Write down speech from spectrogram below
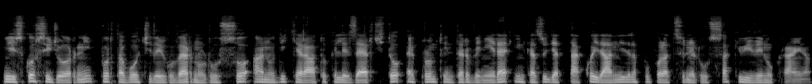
Negli scorsi giorni, portavoci del governo russo hanno dichiarato che l'esercito è pronto a intervenire in caso di attacco ai danni della popolazione russa che vive in Ucraina.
